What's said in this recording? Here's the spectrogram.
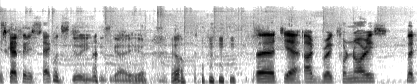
this guy finished second What's doing this guy here? Yeah. but yeah hard break for norris but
